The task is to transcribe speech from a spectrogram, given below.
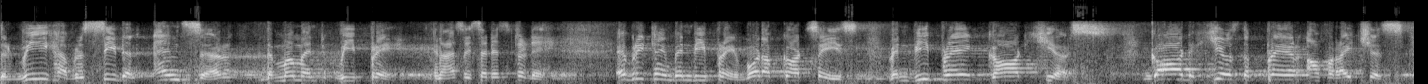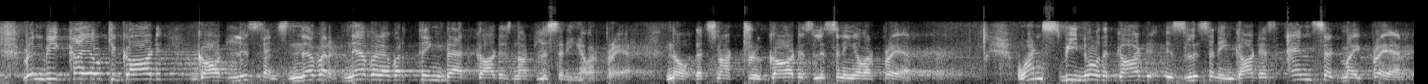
that we have received an answer the moment we pray. Know, as I said yesterday, every time when we pray, Word of God says, when we pray, God hears. God hears the prayer of righteous. When we cry out to God, God listens. Never, never ever think that God is not listening our prayer. No, that's not true. God is listening our prayer. Once we know that God is listening, God has answered my prayer,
